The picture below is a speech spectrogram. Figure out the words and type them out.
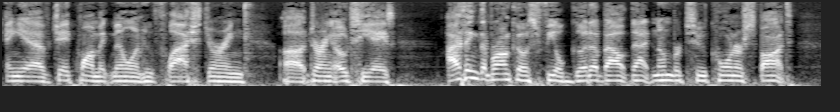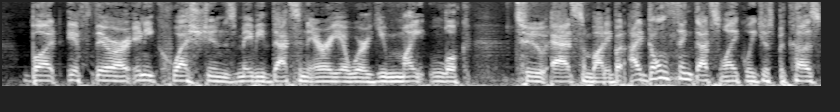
and you have Ja'Quan McMillian who flashed during uh, during OTAs. I think the Broncos feel good about that number two corner spot. But if there are any questions, maybe that's an area where you might look to add somebody. But I don't think that's likely just because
